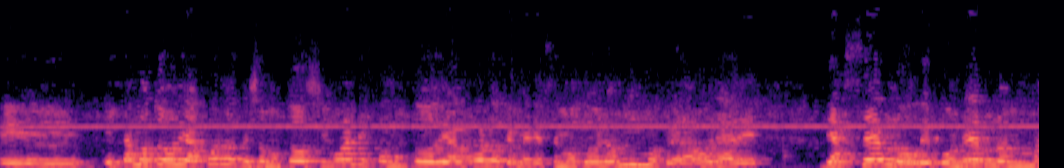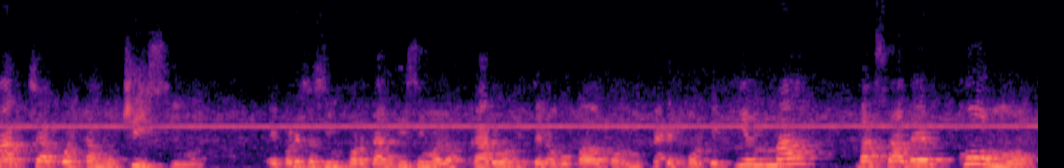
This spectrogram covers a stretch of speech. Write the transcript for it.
Eh, estamos todos de acuerdo que somos todos iguales, estamos todos de acuerdo que merecemos todo lo mismo, pero a la hora de, de hacerlo, de ponerlo en marcha, cuesta muchísimo. Eh, por eso es importantísimo los cargos que estén ocupados por mujeres, porque ¿quién más va a saber cómo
